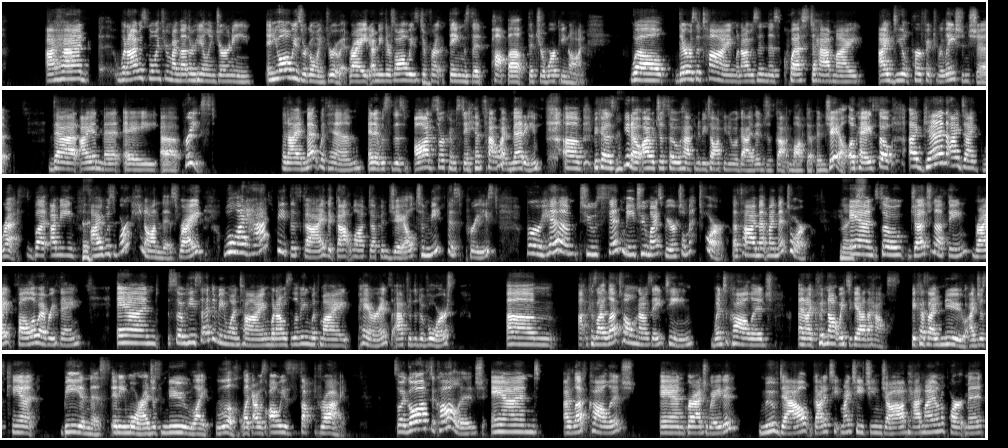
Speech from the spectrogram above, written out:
i had when i was going through my mother healing journey and you always are going through it right? I mean there's always different things that pop up that you're working on. Well there was a time when i was in this quest to have my ideal perfect relationship that i had met a uh, priest and I had met with him, and it was this odd circumstance how I met him, um, because you know I would just so happen to be talking to a guy that had just gotten locked up in jail. Okay, so again, I digress, but I mean, I was working on this, right? Well, I had to meet this guy that got locked up in jail to meet this priest for him to send me to my spiritual mentor. That's how I met my mentor. Nice. And so, judge nothing, right? Follow everything. And so he said to me one time when I was living with my parents after the divorce, um, because I left home when I was 18, went to college, and I could not wait to get out of the house because I knew I just can't be in this anymore. I just knew like, ugh, like I was always sucked dry. So I go off to college and I left college and graduated, moved out, got a te- my teaching job, had my own apartment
